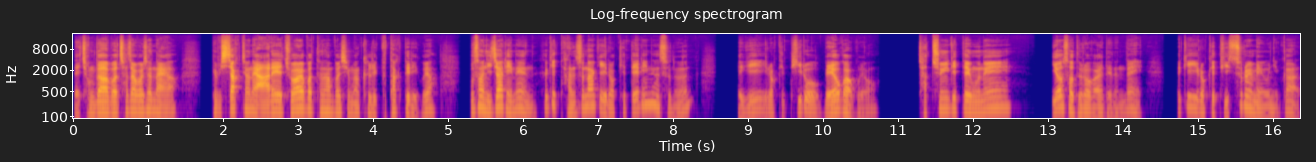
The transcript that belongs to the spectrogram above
네, 정답 한번 찾아보셨나요? 그럼 시작 전에 아래 좋아요 버튼 한 번씩만 클릭 부탁드리고요. 우선 이 자리는 흙이 단순하게 이렇게 때리는 수는 백이 이렇게 뒤로 메어가고요. 자충이기 때문에 이어서 들어가야 되는데 흑이 이렇게 뒷수를 메우니까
